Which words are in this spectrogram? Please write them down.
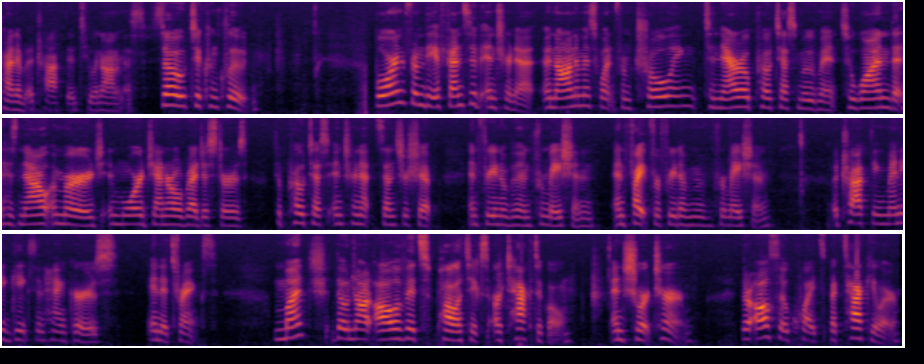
kind of attracted to Anonymous. So, to conclude, born from the offensive internet, Anonymous went from trolling to narrow protest movement to one that has now emerged in more general registers to protest internet censorship and freedom of information and fight for freedom of information, attracting many geeks and hackers in its ranks. Much, though not all of its politics are tactical and short term, they're also quite spectacular.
